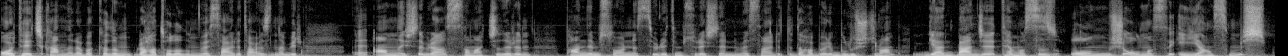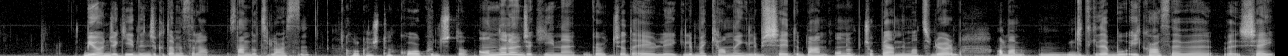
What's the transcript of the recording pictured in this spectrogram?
Ortaya çıkanlara bakalım, rahat olalım vesaire tarzında bir e, anlayışta biraz sanatçıların pandemi sonrası üretim süreçlerini vesaire de daha böyle buluşturan. Yani bence temasız olmuş olması iyi yansımış. Bir önceki yedinci kıta mesela sen de hatırlarsın. Korkunçtu. korkunçtu. Ondan önceki yine göç ya da evle ilgili mekanla ilgili bir şeydi. Ben onu çok beğendiğimi hatırlıyorum. Ama gitgide bu İKSV ve şey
